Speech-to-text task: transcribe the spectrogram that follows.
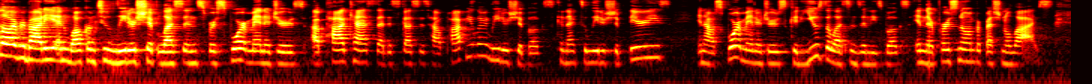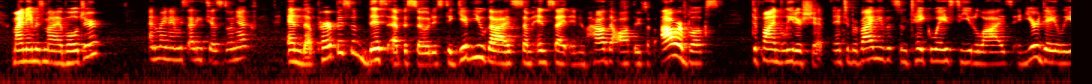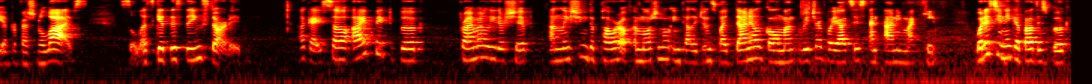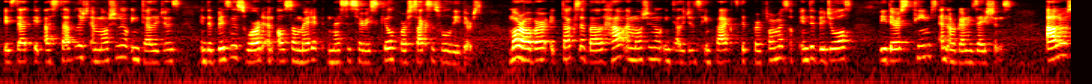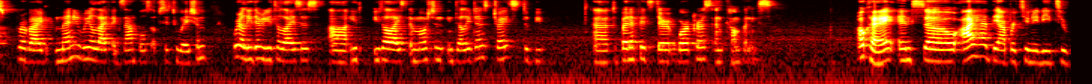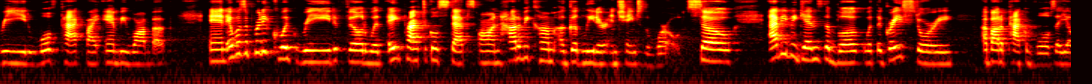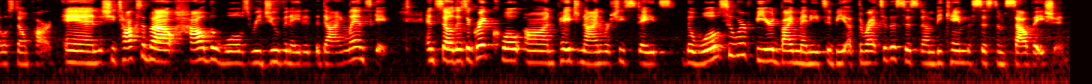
Hello, everybody, and welcome to Leadership Lessons for Sport Managers, a podcast that discusses how popular leadership books connect to leadership theories and how sport managers could use the lessons in these books in their personal and professional lives. My name is Maya Bolger. And my name is Alicia Zduniak. And the purpose of this episode is to give you guys some insight into how the authors of our books defined leadership and to provide you with some takeaways to utilize in your daily and professional lives. So let's get this thing started. Okay, so I picked book Primal Leadership Unleashing the Power of Emotional Intelligence by Daniel Goleman, Richard Boyatzis, and Annie McKee. What is unique about this book is that it established emotional intelligence in the business world and also made it a necessary skill for successful leaders. Moreover, it talks about how emotional intelligence impacts the performance of individuals, leaders, teams, and organizations. Authors provide many real-life examples of situations where a leader utilizes uh, utilized emotion intelligence traits to be uh, to benefit their workers and companies. Okay, and so I had the opportunity to read Wolfpack by Abby Wambach. And it was a pretty quick read filled with eight practical steps on how to become a good leader and change the world. So, Abby begins the book with a great story about a pack of wolves at Yellowstone Park. And she talks about how the wolves rejuvenated the dying landscape. And so there's a great quote on page nine where she states The wolves who were feared by many to be a threat to the system became the system's salvation.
